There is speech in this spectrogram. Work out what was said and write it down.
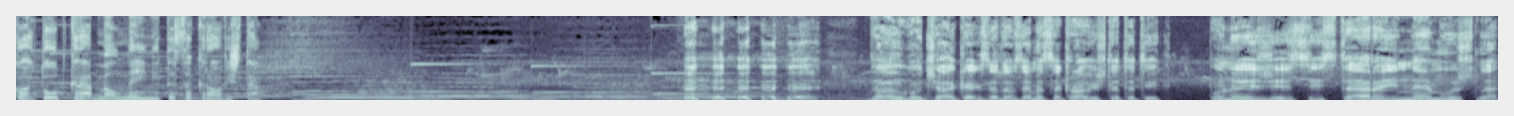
който откраднал нейните съкровища. Дълго чаках, за да взема съкровищата ти. Понеже си стара и немощна,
